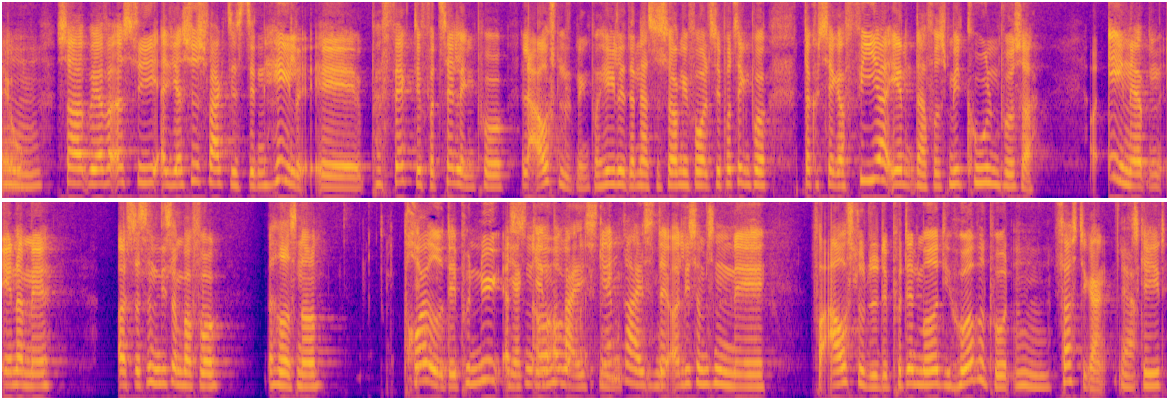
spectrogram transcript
øv, Mm. mm. så vil jeg også sige, at jeg synes faktisk, det er den helt øh, perfekte fortælling på, eller afslutning på hele den her sæson i forhold til, prøv at tænke på, der tjekker fire ind, der har fået smidt kuglen på sig, og en af dem ender med, og så sådan ligesom at få, hvad hedder sådan noget, prøvet det på ny, altså Ja, sådan, og, og genrejsning. genrejse det, og ligesom sådan øh, få afsluttet det på den måde, de håbede på, mm. første gang Ja. skete.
